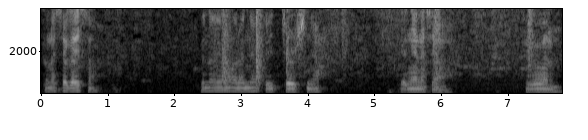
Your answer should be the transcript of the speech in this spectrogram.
Ito na siya guys ha. Ito na yung ano niya, pictures niya. Ganyan na siya. Yun.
